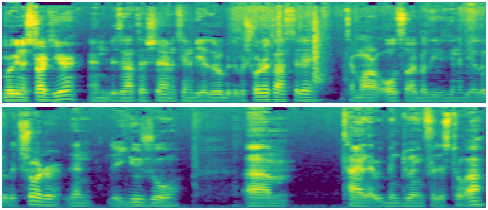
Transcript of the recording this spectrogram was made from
We're going to start here, and Bezrat Hashem, it's going to be a little bit of a shorter class today. Tomorrow also, I believe, is going to be a little bit shorter than the usual um, time that we've been doing for this Torah.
